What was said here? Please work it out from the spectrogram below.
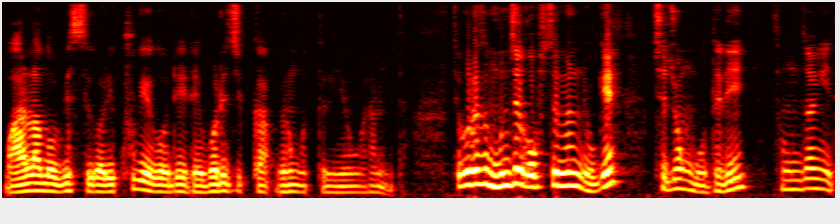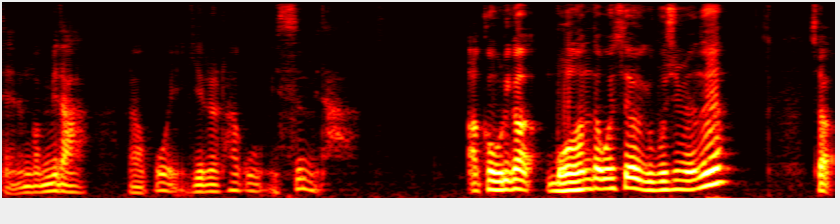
말라 노비스 거리, 쿠게 거리, 레버리지 값 이런 것들을 이용을 합니다. 자, 그래서 문제가 없으면 이게 최종 모델이 성장이 되는 겁니다. 라고 얘기를 하고 있습니다. 아까 우리가 뭐 한다고 했어요? 여기 보시면은 자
